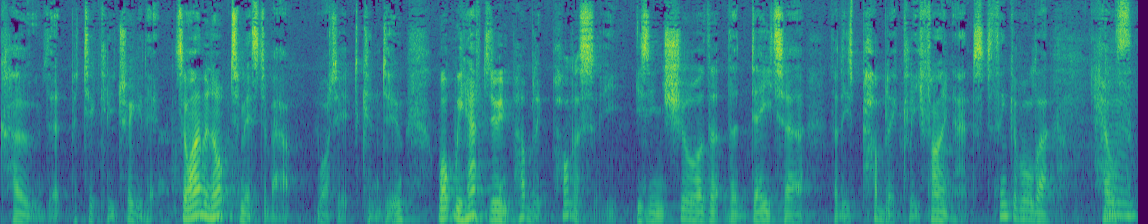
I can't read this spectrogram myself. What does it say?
code that particularly triggered it. So I'm an optimist about what it can do. What we have to do in public policy is ensure that the data that is publicly financed, think of all the health hmm.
